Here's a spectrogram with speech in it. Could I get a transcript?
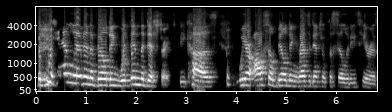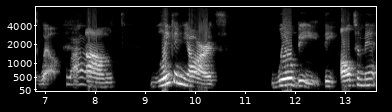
but you can live in a building within the district because we are also building residential facilities here as well. Wow. Um, Lincoln Yards will be the ultimate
